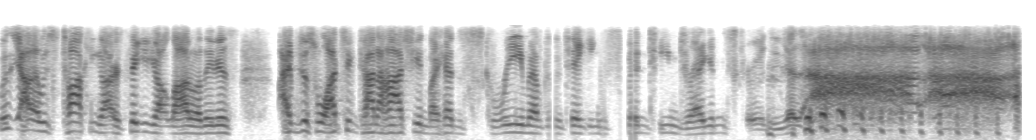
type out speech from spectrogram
was, yeah, I was talking or thinking out loud while they just I'm just watching Tanahashi in my head scream after taking 17 dragon screws. Just, ah, ah.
